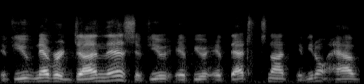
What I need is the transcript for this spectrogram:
if you've never done this, if you if you if that's not if you don't have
